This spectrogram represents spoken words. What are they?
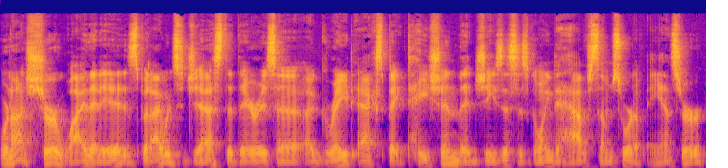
we're not sure why that is, but I would suggest that there is a, a, great expectation that Jesus is going to have some sort of answer.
